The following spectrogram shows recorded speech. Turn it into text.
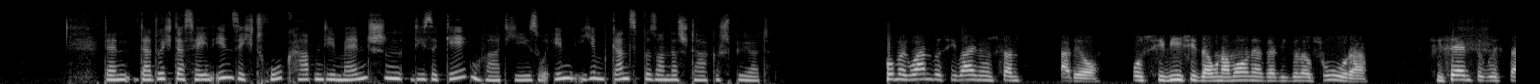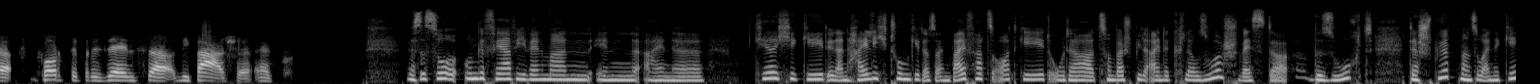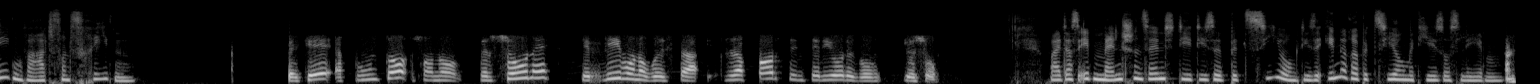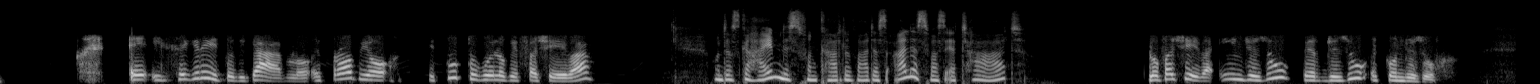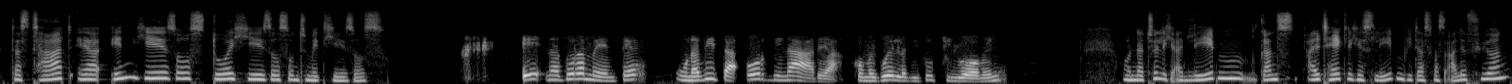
Denn dadurch, dass er ihn in sich trug, haben die Menschen diese Gegenwart Jesu in ihm ganz besonders stark gespürt. Come quando si va in un santuario o si visita una monaca di clausura, si sente questa forte presenza di pace. Ecco. Das ist so ungefähr wie wenn man in eine Kirche geht, in ein Heiligtum geht, also einen Wallfahrtsort geht oder zum Beispiel eine Klausurschwester besucht. Da spürt man so eine Gegenwart von Frieden. perché appunto sono persone che vivono questo rapporto interiore con Gesù. Weil das eben Menschen sind, die diese Beziehung, diese innere Beziehung mit Jesus leben. E il segreto di Carlo è proprio che tutto quello che faceva Und das Geheimnis von Karl war, dass alles, was er tat, lo faceva in Gesù, per Gesù e con Gesù. das tat er in Jesus, durch Jesus und mit Jesus. E naturalmente una vita ordinaria come quella di tutti gli uomini Und natürlich ein Leben, ganz alltägliches Leben, wie das, was alle führen.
